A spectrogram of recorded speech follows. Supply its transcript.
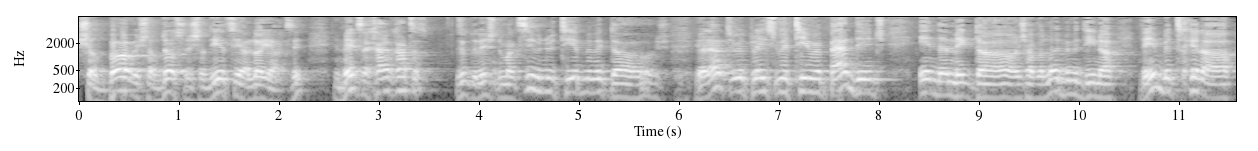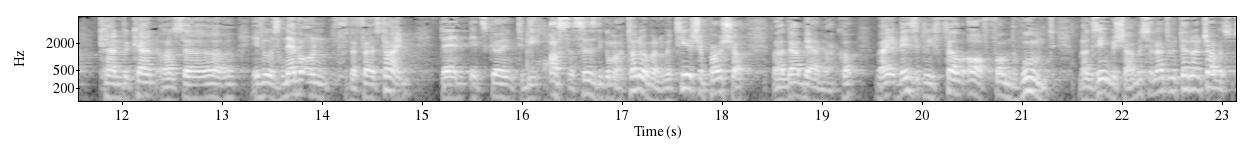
Shel bo v'shel dos v'shel yitzia lo yakse. It makes a chayv chatas. The. You're allowed to replace with tear a bandage in the Mikdash. If it was never on for the first time, then it's going to be asa. Says the Gemara. Right? Basically fell off from the wound. Magzim b'Shabbos. Allowed to return on Shabbos.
